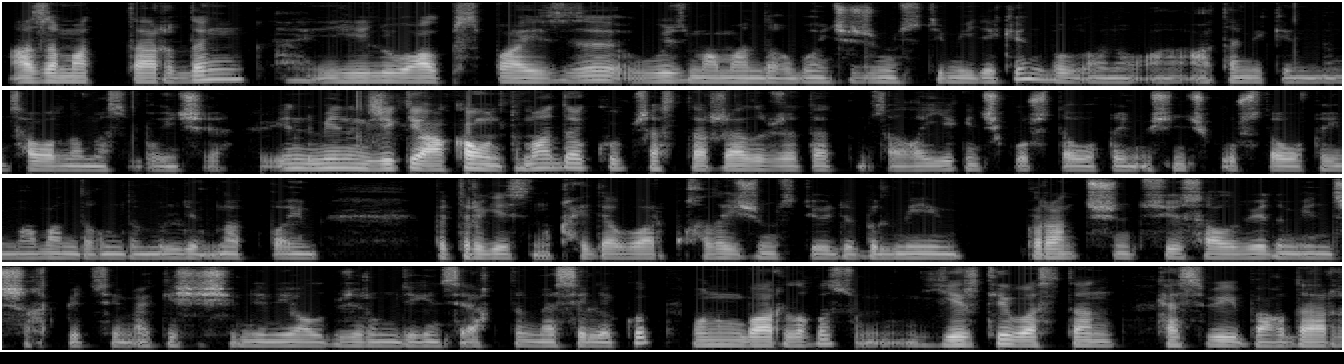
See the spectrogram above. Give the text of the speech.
азаматтардың елу алпыс пайызы өз мамандығы бойынша жұмыс істемейді екен. Бұл анау атамекеннің сауалнамасы бойынша. Енді менің жеке аккаунтыма да көп жастар жазып жатады. Мысалға екінші курста оқимын үшінші курста оқимын мамандығымды мүлдем ұнатпаймын бітіргесін қайда барып қалай жұмыс істеуді білмеймін. Грант үшін түсе салып едім енді шығып кетсем әке шешемнен ұялып жүрмін деген сияқты мәселе көп. Оның барлығы ерте бастан кәсіби бағдар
